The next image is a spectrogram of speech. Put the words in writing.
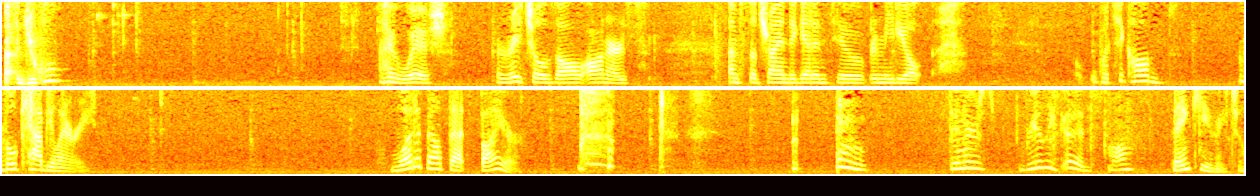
Bah, du coup, I wish. Rachel's all honors. I'm still trying to get into remedial. What's it called? Vocabulary. What about that fire? Dinner's really good, Mom. Thank you, Rachel.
